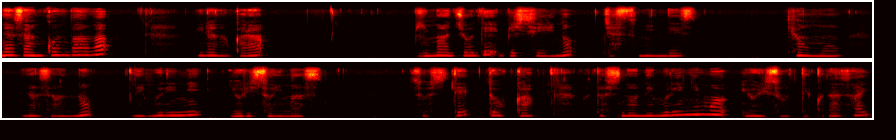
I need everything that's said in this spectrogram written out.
皆さんこんばんは。ミラノから美魔女で美声のジャスミンです。今日も皆さんの眠りに寄り添います。そしてどうか私の眠りにも寄り添ってください。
